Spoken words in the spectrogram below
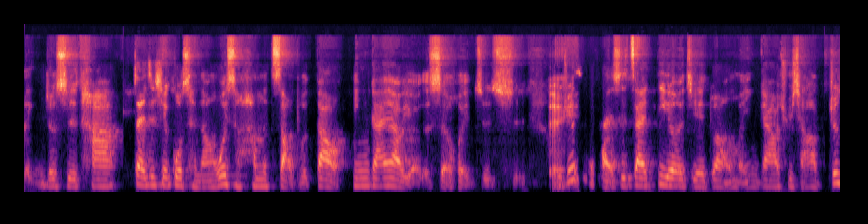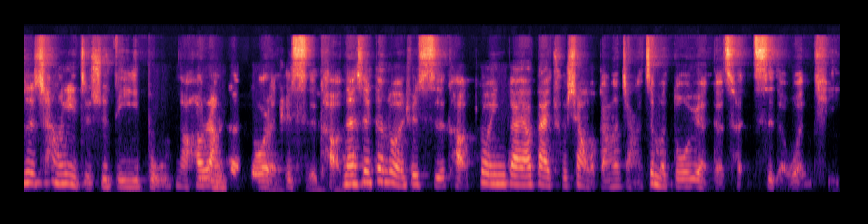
凌，就是他在这些过程当中，为什么他们找不到应该要有的社会支持？我觉得这才是在第二阶段我们应该要去想要，就是倡议只是第一步，然后让更多人去思考。但是更多人去思考，就应该要带出像我刚刚讲的这么多元的层次的问题。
